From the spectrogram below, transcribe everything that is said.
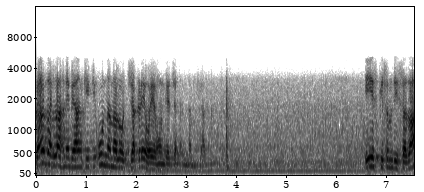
گز اللہ نے بیان کی تھی انہوں جکڑے ہوئے ہوں گے جہنم کی اگ۔ اس قسم دی سزا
